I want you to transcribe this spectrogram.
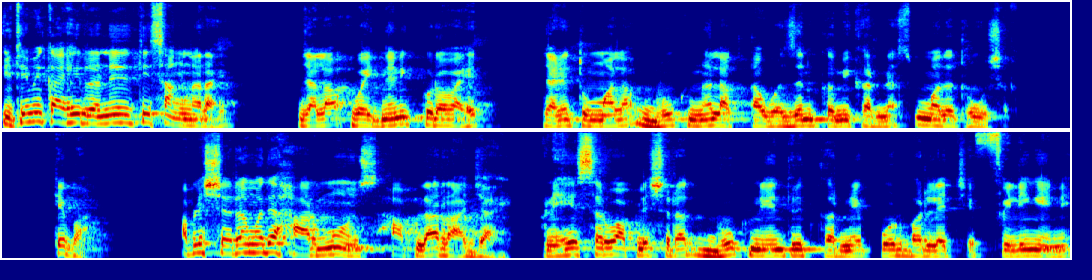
इथे मी काही रणनीती सांगणार आहे ज्याला वैज्ञानिक पुरावा आहेत ज्याने तुम्हाला भूक न लागता वजन कमी करण्यास मदत होऊ शकते. हे पहा आपल्या शरीरामध्ये हार्मोन्स हा आपला राजा आहे आणि हे सर्व आपल्या शरीरात भूक नियंत्रित करणे पोट भरल्याचे फिलिंग येणे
